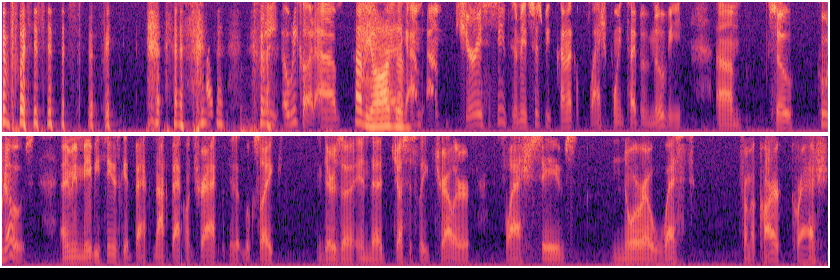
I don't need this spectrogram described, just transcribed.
and put it in this movie. Uh, what do you call it? Um, That'd be uh, awesome. like, I'm, I'm curious to see because I mean it's supposed to be kind of like a Flashpoint type of movie. Um, so who knows? I mean, maybe things get back knocked back on track because it looks like there's a in the Justice League trailer, Flash saves Nora West from a car crash,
